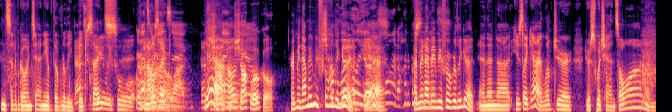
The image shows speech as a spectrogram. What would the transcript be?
instead of going to any of the really That's big sites. really cool. That's And I was like- a lot. amazing. That's Yeah, shocking. Thank I was- Shop local. I mean, that made me feel Shop really good. locally. Yeah. Oh God, 100%. I mean, that made me feel really good. And then uh, he's like, "Yeah, I loved your your Switch hands on, and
